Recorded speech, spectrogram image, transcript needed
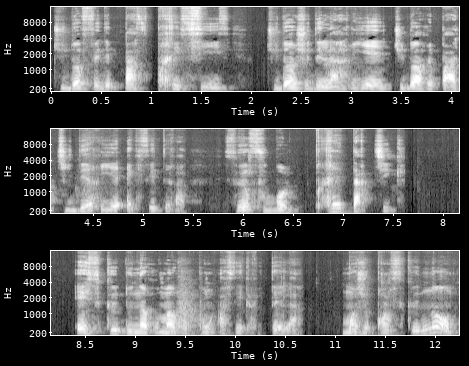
tu dois faire des passes précises, tu dois jouer de l'arrière, tu dois repartir derrière, etc. C'est un football très tactique. Est-ce que Donnarumma répond à ces critères-là? Moi, je pense que non.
